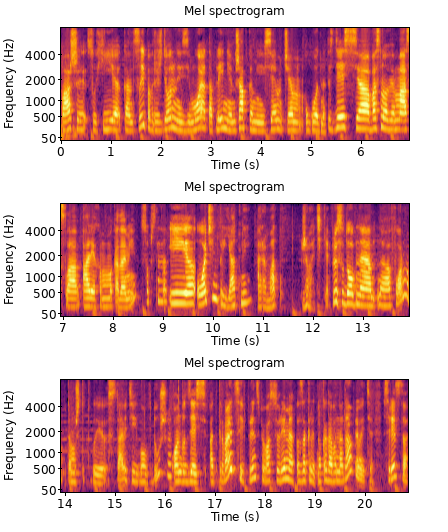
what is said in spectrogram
ваши сухие концы, поврежденные зимой, отоплением, шапками и всем чем угодно. Здесь э, в основе масло орехом макадами, собственно, и очень приятный аромат жвачки. Плюс удобная э, форма, потому что вы ставите его в душе, он вот здесь открывается и, в принципе, у вас все время закрыт. Но когда вы надавливаете, средство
